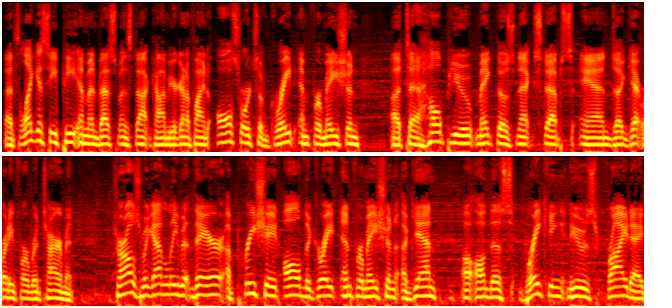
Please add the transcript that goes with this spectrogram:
that's legacypminvestments.com, you're going to find all sorts of great information uh, to help you make those next steps and uh, get ready for retirement. Charles, we got to leave it there. Appreciate all the great information again uh, on this breaking news Friday.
